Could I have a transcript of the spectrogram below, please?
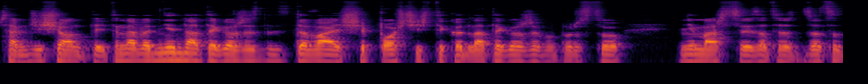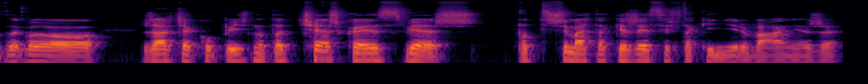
czy tam dziesiąty, i to nawet nie dlatego, że zdecydowałeś się pościć, tylko dlatego, że po prostu nie masz sobie za, to, za co tego żarcia kupić, no to ciężko jest, wiesz, podtrzymać takie, że jesteś w takiej nirwanie, że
